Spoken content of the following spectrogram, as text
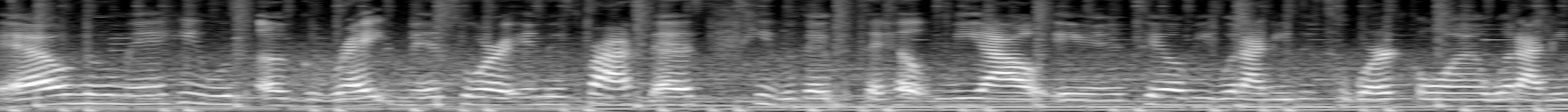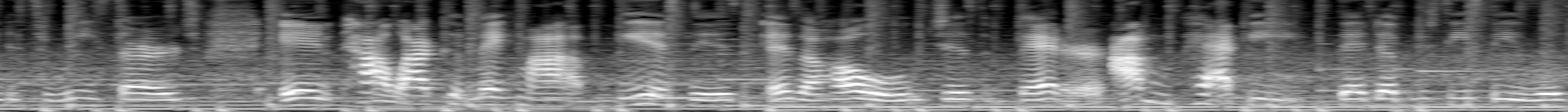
Al Newman. He was a great mentor in this process. He was able to help me out and tell me what I needed to work on, what I needed to research, and how I could make my business as a whole just better. I'm happy that WCC was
